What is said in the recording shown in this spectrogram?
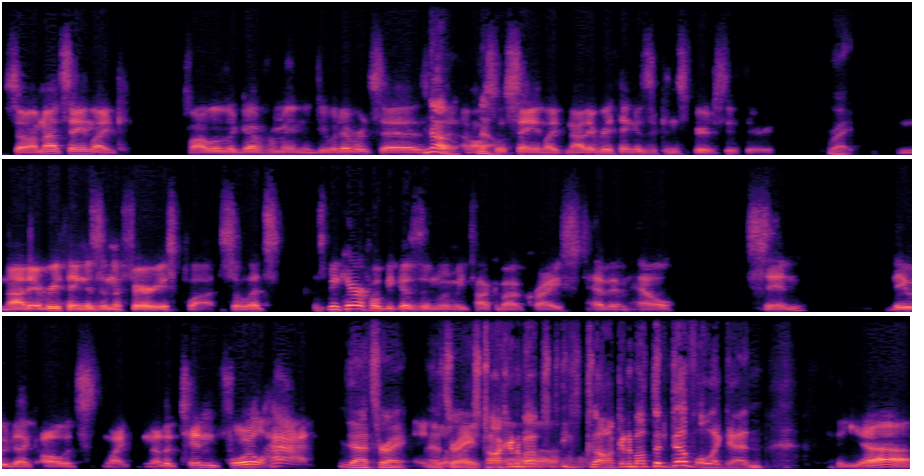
so I'm not saying like follow the government and do whatever it says. No, but I'm also no. saying like not everything is a conspiracy theory right. not everything is a nefarious plot. So let's let's be careful because then when we talk about Christ, heaven, hell, sin, they would be like, "Oh, it's like another tin foil hat." That's right. And That's right. he's like, talking about he's "Oh." talking about the devil again. Yeah,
